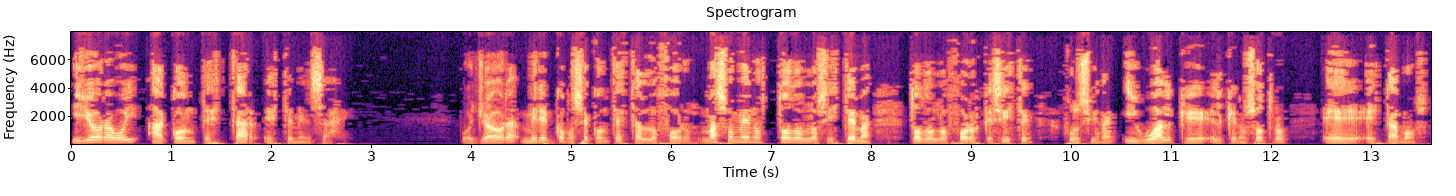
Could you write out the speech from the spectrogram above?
y yo ahora voy a contestar este mensaje. Pues yo ahora, miren cómo se contestan los foros. Más o menos todos los sistemas, todos los foros que existen, funcionan igual que el que nosotros eh, estamos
